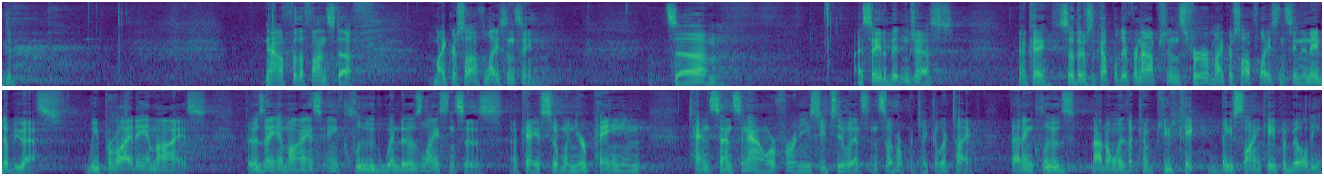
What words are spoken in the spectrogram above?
Good. Now for the fun stuff Microsoft licensing. It's, um, I say it a bit in jest. Okay, so there's a couple different options for Microsoft licensing in AWS. We provide AMIs. Those AMIs include Windows licenses. Okay, so when you're paying 10 cents an hour for an EC2 instance of a particular type, that includes not only the compute cap- baseline capability,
